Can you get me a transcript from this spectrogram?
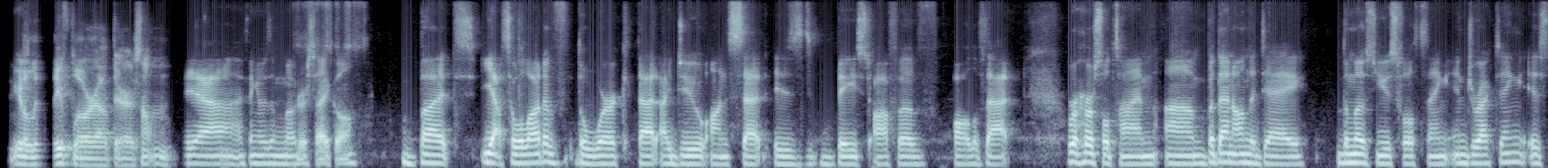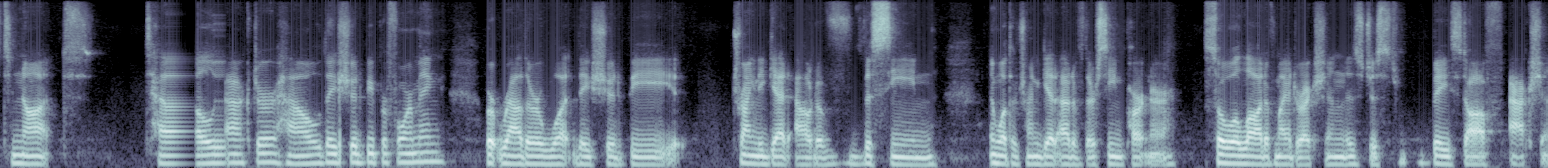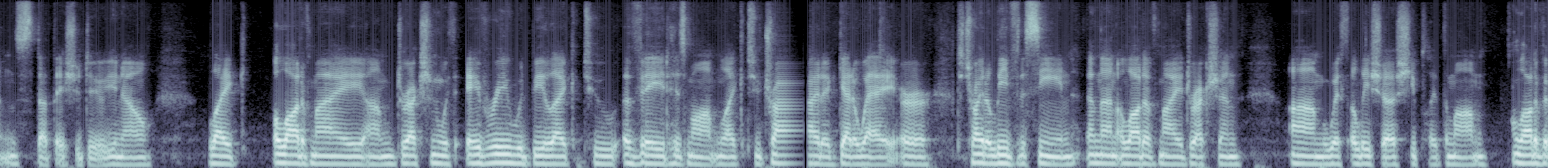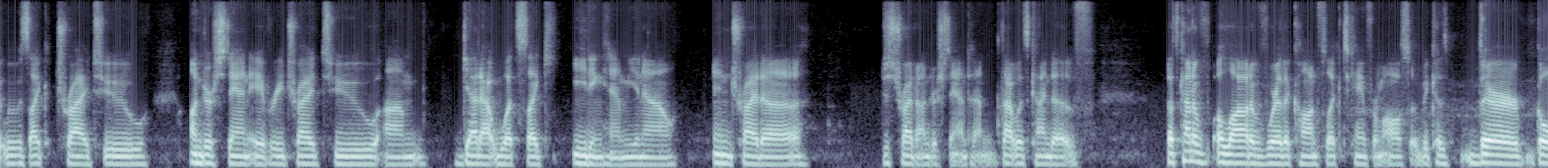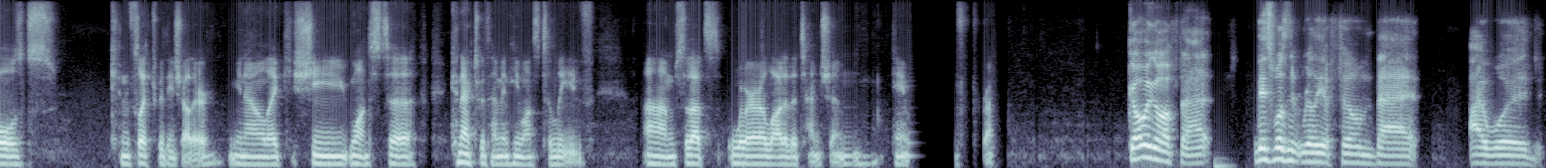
You got a leaf blower out there or something? Yeah i think it was a motorcycle. But yeah, so a lot of the work that I do on set is based off of all of that rehearsal time. Um, but then on the day, the most useful thing in directing is to not tell the actor how they should be performing, but rather what they should be trying to get out of the scene and what they're trying to get out of their scene partner. So a lot of my direction is just based off actions that they should do, you know, like a lot of my um, direction with Avery would be like to evade his mom, like to try to get away or to try to leave the scene. And then a lot of my direction um, with Alicia, she played the mom. A lot of it was like try to understand Avery, try to um, get at what's like eating him, you know, and try to just try to understand him. That was kind of that's kind of a lot of where the conflict came from also because their goals conflict with each other you know like she wants to connect with him and he wants to leave um, so that's where a lot of the tension came from going off that, this wasn't really a film that I would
